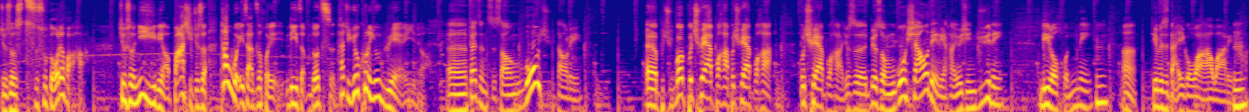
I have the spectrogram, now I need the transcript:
就说次数多的话哈，就说你一定要把戏，就是他为啥子会离这么多次，他就有可能有原因了。嗯，反正至少我遇到的，呃，不全不不全部哈，不全部哈，不全部哈，就是比如说我晓得的哈，有些女的离了婚的，嗯。啊，特别是带一个娃娃的，嗯。哈，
